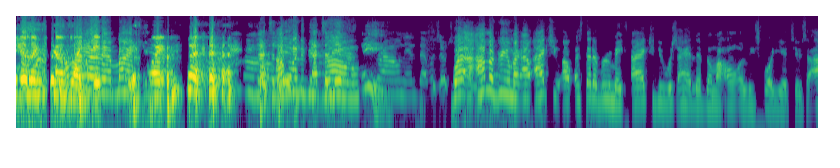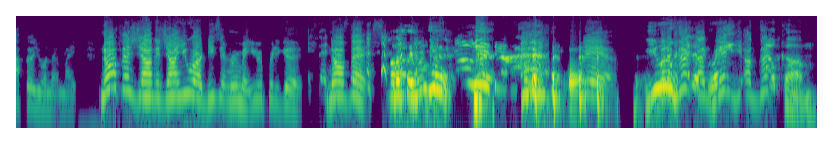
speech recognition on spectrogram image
Feeling sounds like that, Mike. I wanted to be grown. But I'm agreeing, Mike. I actually, instead of roommates, I actually do wish I had lived on my own at least for a year too. So I feel you on that, Mike. No offense, John, because John, you were a decent roommate. You were pretty good. No offense. yeah. You but a good, a great a good outcome.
